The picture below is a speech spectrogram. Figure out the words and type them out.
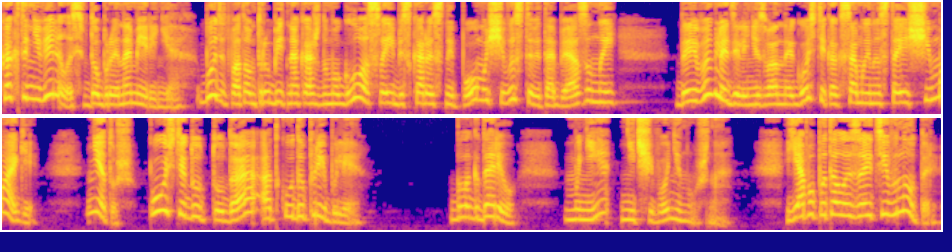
Как-то не верилось в добрые намерения. Будет потом трубить на каждом углу о своей бескорыстной помощи, выставит обязанной. Да и выглядели незваные гости как самые настоящие маги. Нет уж, пусть идут туда, откуда прибыли. Благодарю. Мне ничего не нужно. Я попыталась зайти внутрь,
